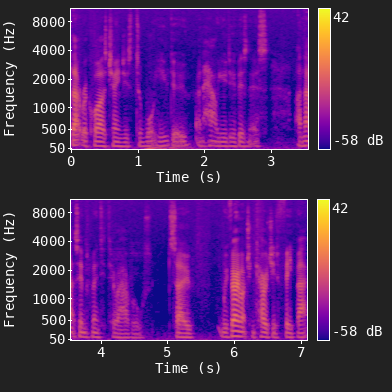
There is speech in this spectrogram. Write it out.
that requires changes to what you do and how you do business, and that's implemented through our rules. So we very much encourage you to feedback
